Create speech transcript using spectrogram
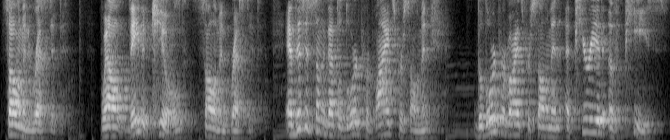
Solomon rested. While David killed, Solomon rested. And this is something that the Lord provides for Solomon. The Lord provides for Solomon a period of peace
